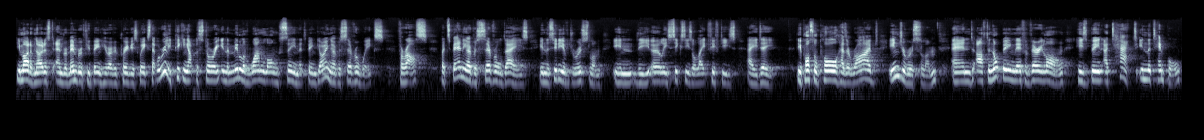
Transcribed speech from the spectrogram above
You might have noticed and remember if you've been here over previous weeks that we're really picking up the story in the middle of one long scene that's been going over several weeks for us, but spanning over several days in the city of Jerusalem in the early 60s or late 50s AD. The Apostle Paul has arrived in Jerusalem, and after not being there for very long, he's been attacked in the temple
